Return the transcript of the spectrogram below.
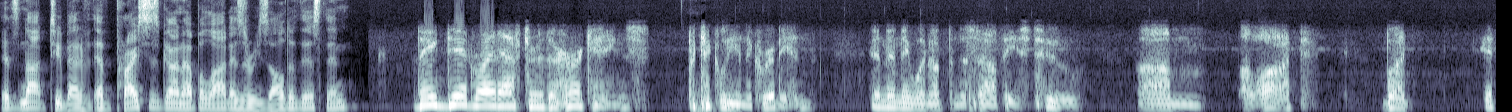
it's not too bad. Have, have prices gone up a lot as a result of this? Then they did right after the hurricanes, particularly in the Caribbean, and then they went up in the southeast too, um, a lot. But it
